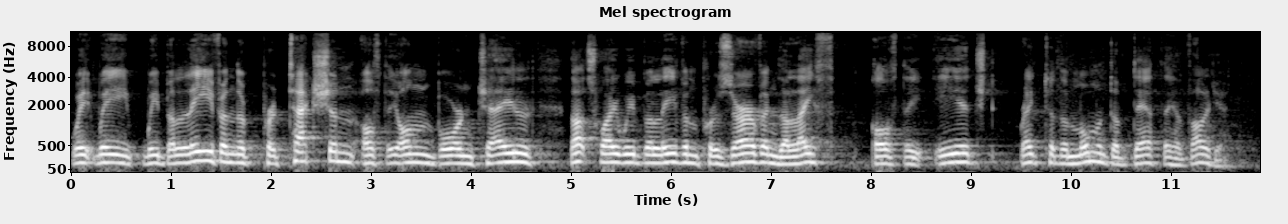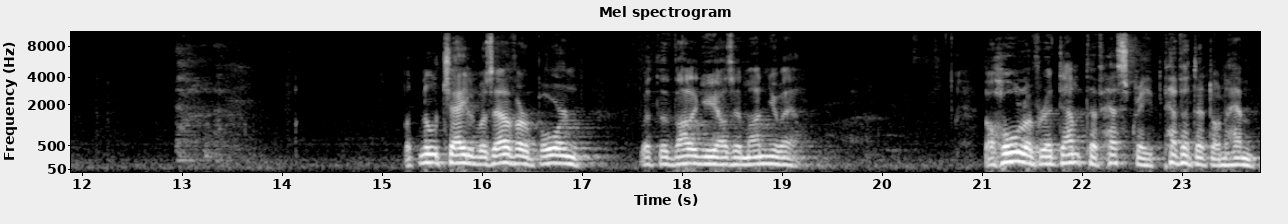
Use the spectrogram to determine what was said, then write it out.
we, we, we believe in the protection of the unborn child. That's why we believe in preserving the life of the aged. Right to the moment of death, they have value. But no child was ever born with the value as Emmanuel. The whole of redemptive history pivoted on him.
